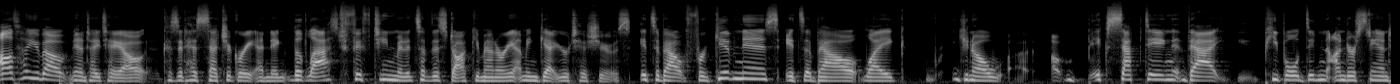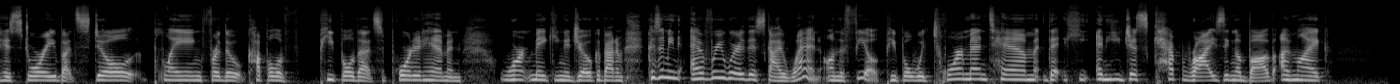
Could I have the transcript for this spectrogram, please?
I'll tell you about Manti Te'o because it has such a great ending. The last 15 minutes of this documentary, I mean, get your tissues. It's about forgiveness. It's about like, you know, uh, accepting that people didn't understand his story, but still playing for the couple of people that supported him and weren't making a joke about him. Because I mean, everywhere this guy went on the field, people would torment him that he and he just kept rising above. I'm like,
